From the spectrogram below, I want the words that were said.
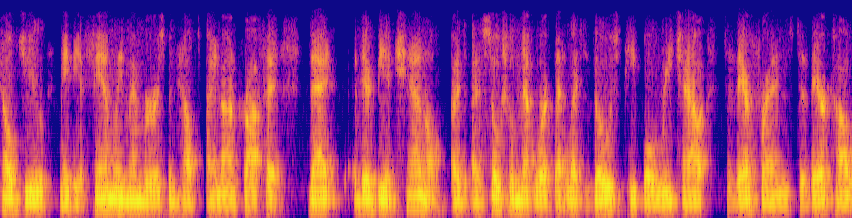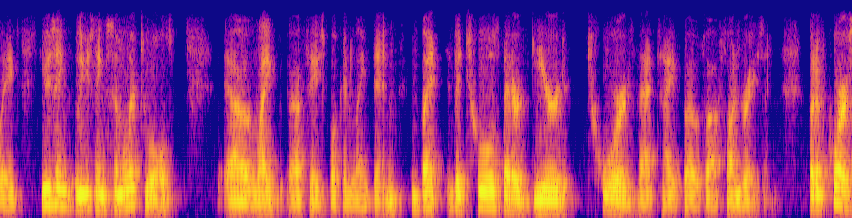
helped you, maybe a family member has been helped by a nonprofit, that there'd be a channel, a, a, social network that lets those people reach out to their friends, to their colleagues, using using similar tools uh, like uh, Facebook and LinkedIn, but the tools that are geared towards that type of uh, fundraising. But of course,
